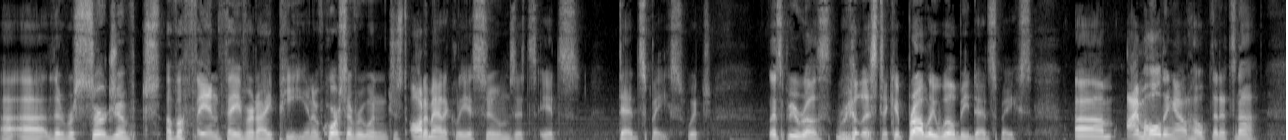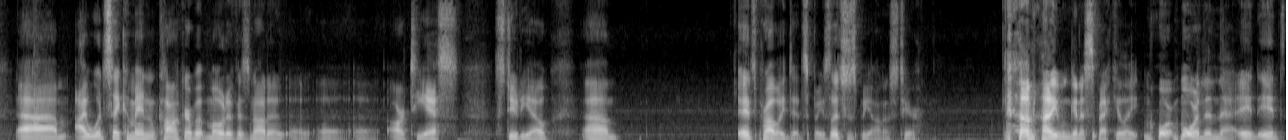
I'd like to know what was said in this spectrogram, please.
uh, uh, the resurgence of a fan favorite IP, and of course, everyone just automatically assumes it's it's Dead Space, which let's be real, realistic, it probably will be Dead Space. Um, I'm holding out hope that it's not. Um, I would say Command and Conquer, but Motive is not a, a, a RTS studio. Um, it's probably Dead Space. Let's just be honest here. I'm not even going to speculate more more than that. It, it's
